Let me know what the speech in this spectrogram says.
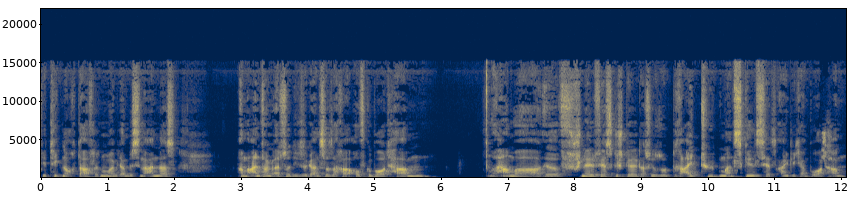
wir ticken auch da vielleicht noch mal wieder ein bisschen anders. Am Anfang, als wir diese ganze Sache aufgebaut haben, haben wir äh, schnell festgestellt, dass wir so drei Typen an Skillsets eigentlich an Bord haben.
